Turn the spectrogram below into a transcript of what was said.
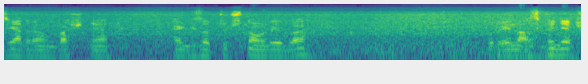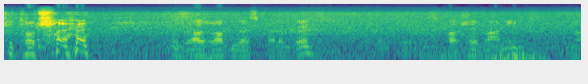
Zjadłem właśnie egzotyczną rybę, której nazwy nie przytoczę za żadne skarby z warzywami. No,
